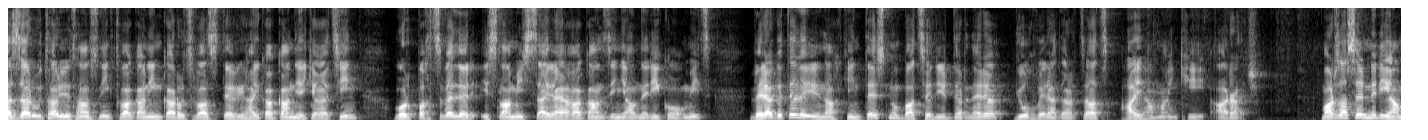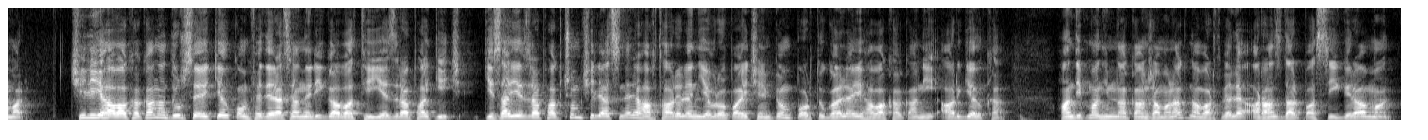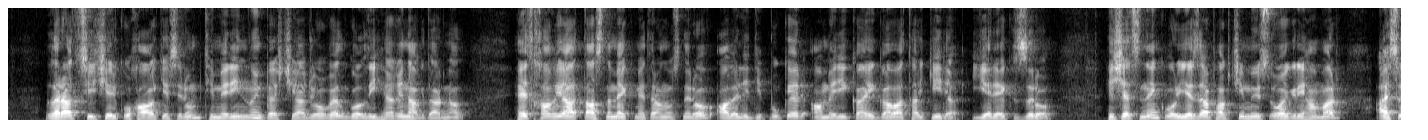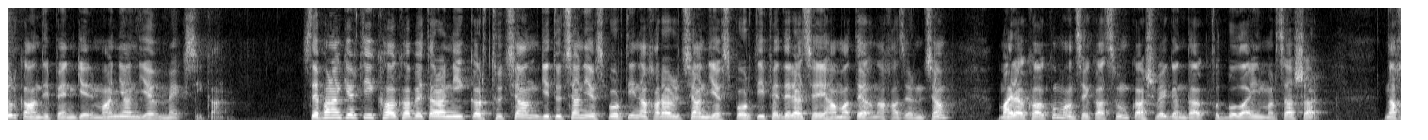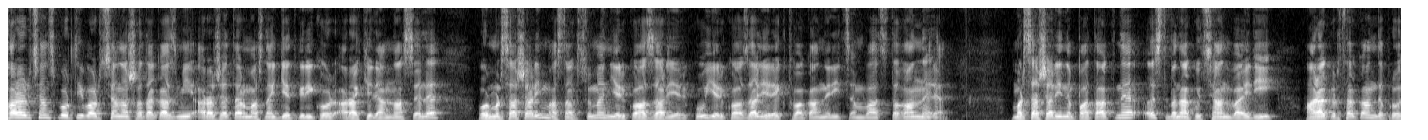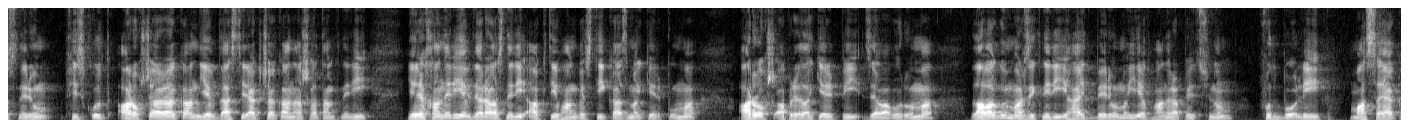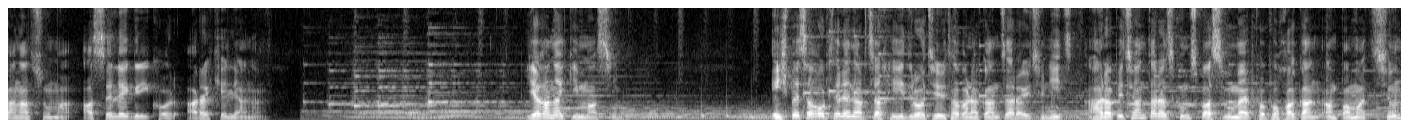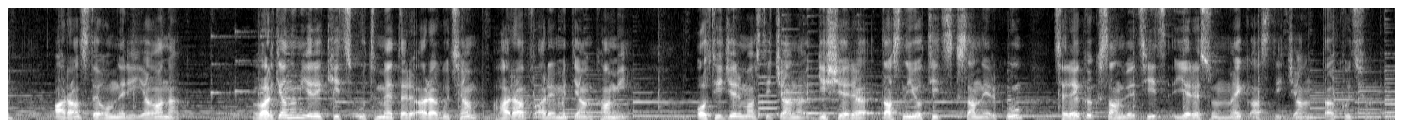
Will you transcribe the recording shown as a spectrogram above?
1875 թվականին կառուցված տեղի հայկական եկեղեցին որ պղծվել էր իսլամիստ ծայրահեղական զինյալների կողմից, վերագտել էր իր նախկին տեսքն ու բացել իր դռները գյուղ վերադարձած հայ համայնքի առաջ։ Մարզասերների համար. Չիլիի հավաքականը դուրս է եկել կոնֆեդերացիաների գավաթի եզրափակիչ։ Կիսաեզրափակչում չիլիացիները հաղթահարել են Եվրոպայի չեմպիոն Պորտուգալիայի հավաքականի արգելքը։ Հանդիպման հիմնական ժամանակն ավարտվել է առանց դարպասի գրավման։ Լրացուցիչ երկու խաղակեսերում թիմերին նույնպես չի հաջողվել գոլի հեղինակ դառնալ։ Հետխաղյա 11 մետրանոցներով ավելի դիպուկ էր Ամերիկայի գավաթակիրը 3-0։ Հիշեցնենք, որ եզրափակչի մյուս ուղեգրի համար այսօր կհանդիպեն Գերմանիան եւ Մեքսիկան։ Ստեփանակերտի քաղաքապետարանի կրթության, գիտության եւ սպորտի նախարարության եւ սպորտի ֆեդերացիայի համատեղ նախաձեռնությամբ Մայրաքաղաքում անցեկացվում Կաշվե գնդակ ֆուտբոլային մրցաշար։ Նախարարության սպորտի վարչության աշխատակազմի առաջատար մասնագետ Գրիգոր Արաքելյանն ասել է, որ մրցաշարի մասնակցում են 2002-2003 թվականների ծնված տղաները։ Մրցաշարի նպատակն է ըստ բնակության վայրի հանրակրթական դպրոցներում ֆիզկուլտ առողջարարական եւ դաստիարակչական աշխատանքների, երեխաների եւ դեռահասների ակտիվ հանգստի կազմակերպումը, առողջ ապրելակերպի ձևավորումը, լավագույն մարզիկների հայտ բերումը եւ հանրապետությունում ֆուտբոլի մասսայականացումը, ասել է Գրիգոր Արաքելյանը։ Եղանակի մասին Ինչպես հաղորդել են Արցախի հիդրոթերապևտաբանական ծառայությունից, հարաբեցյան տարածքում սպասվում է փոփոխական անպամատություն առանց տեղումների եղանակ։ Վարկյանում 3-ից 8 մետր արագությամբ հարավ արևմտյան քամի։ Օդի ջերմաստիճանը՝ գիշերը 17-ից 22, ցերեկը 26-ից 31 աստիճան տաքություն։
